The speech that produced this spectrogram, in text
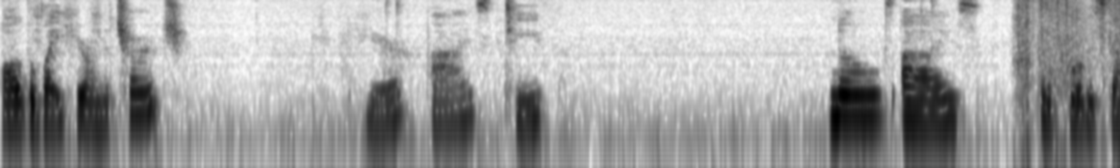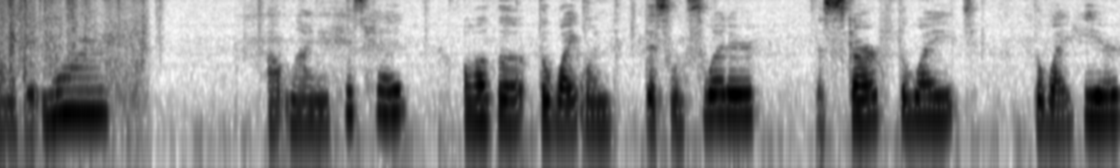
All the white here on the church. Here. Eyes. Teeth. Nose. Eyes. Gonna pull this down a bit more. Outlining his head. All the, the white one this one sweater, the scarf, the white, the white here,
